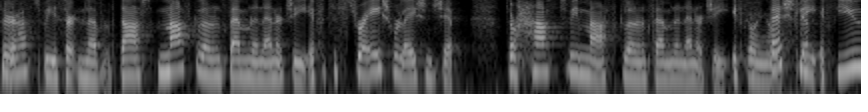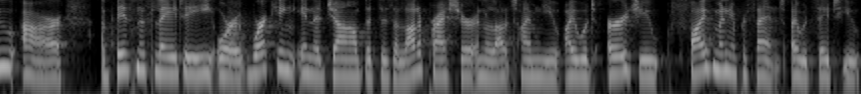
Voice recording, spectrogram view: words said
There Yeah. has to be a certain level of that. Masculine and feminine energy. If it's a straight relationship, there has to be masculine and feminine energy. If Going on. especially if you are a business lady or working in a job that there's a lot of pressure and a lot of time in you, I would urge you five million percent, I would say to you,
